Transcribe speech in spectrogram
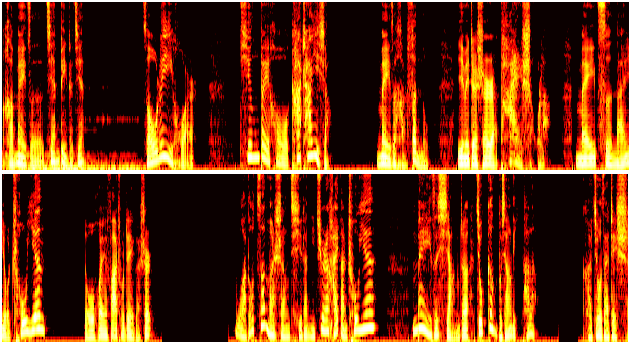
和妹子肩并着肩。走了一会儿，听背后咔嚓一响，妹子很愤怒，因为这声儿啊太熟了，每次男友抽烟都会发出这个声儿。我都这么生气了，你居然还敢抽烟！妹子想着，就更不想理他了。可就在这时，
